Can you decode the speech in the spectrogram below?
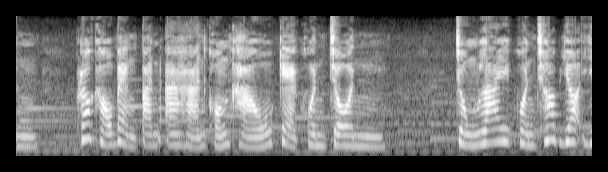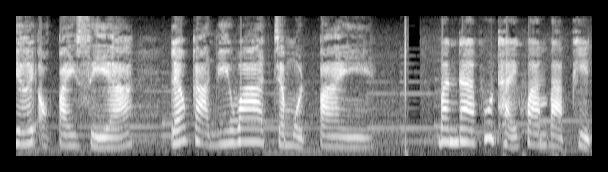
ร เพราะเขาแบ่งปันอาหารของเขาแก่คนจน จงไล่คนชอบเยาะเย้ยออกไปเสีย แล้วการวิวาทจะหมดไป บรรดาผู้ไถความบาปผิด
